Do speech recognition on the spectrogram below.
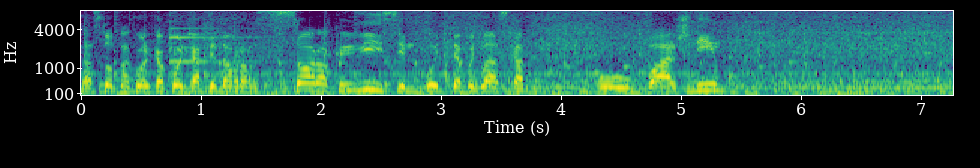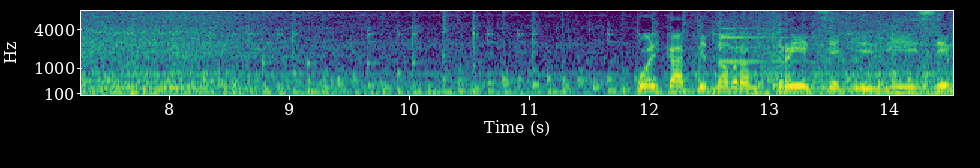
Наступна колька, колька під номером 48. Будьте, будь ласка, уважні. Колька під номером 38.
